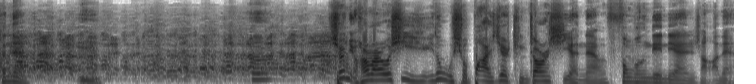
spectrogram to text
真的，嗯，小女孩玩游戏一动小霸气劲儿，挺招人稀罕的，疯疯癫癫啥的。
